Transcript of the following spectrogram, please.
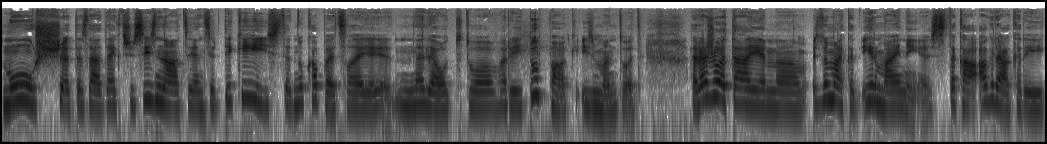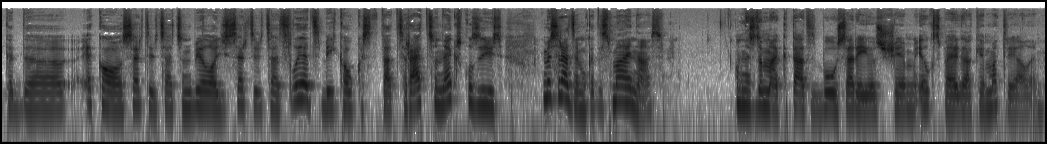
mūžs, tas tā teikt, šis iznāciens ir tik īsts, tad, nu, kāpēc, lai neļautu to arī turpāk izmantot. Ražotājiem, es domāju, ka ir mainījies. Tā kā agrāk arī, kad uh, eko certificēts un bioloģiski ekoloģiski certificētas lietas bija kaut kas tāds rets un ekskluzīvs. Mēs redzam, ka tas mainās. Un es domāju, ka tā tas būs arī uz šiem ilgspējīgākiem materiāliem.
